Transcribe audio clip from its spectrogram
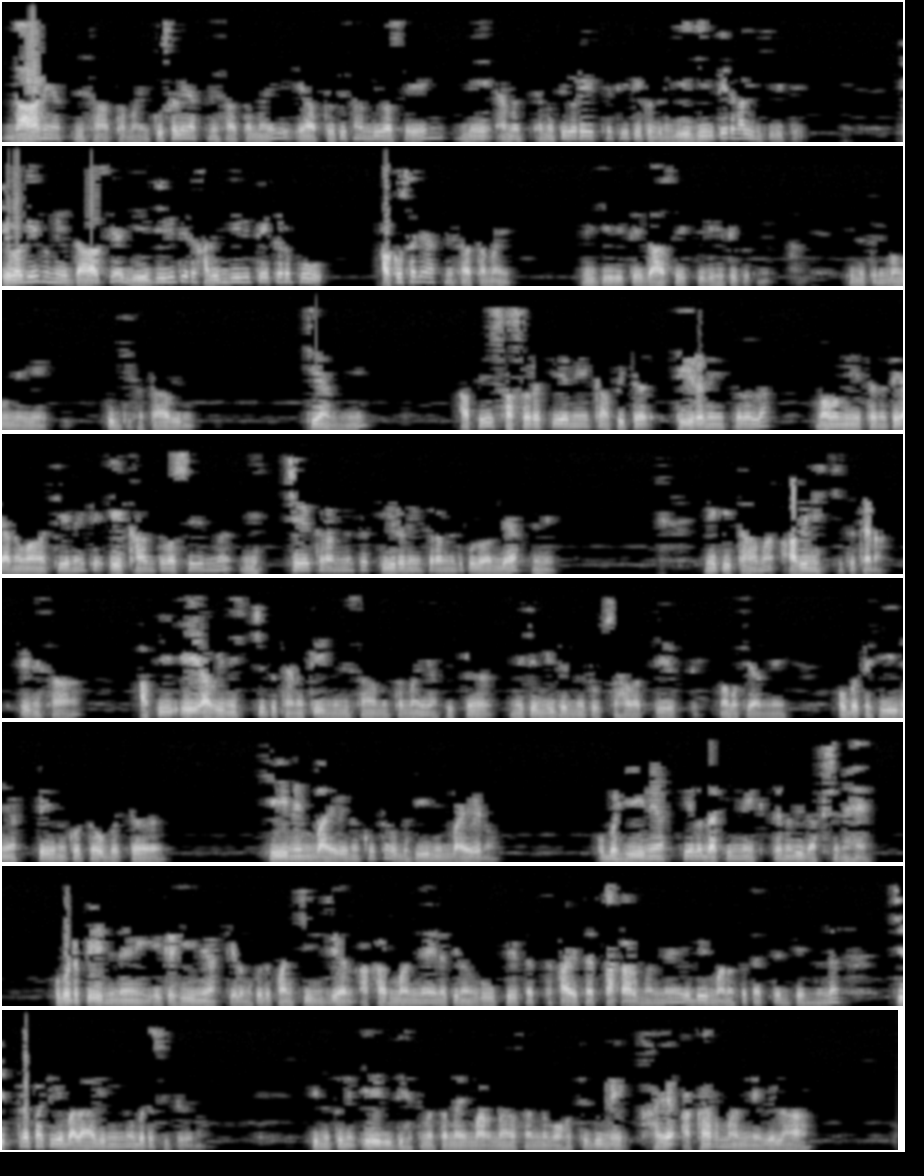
දානයක් නිසා තමයි කුසලයක් නිසා තමයි එයා ප්‍රතිසන්දි වශයෙන් මේ ඇමතිවරයෙක් හැටියට ඉපදුනේ. ගිය ජීවිතේට කලින් ජීවිතේ. ඒ වගේම මේ 16 ගිය ජීවිතේට කලින් ජීවිතේ කරපු අකුසලයක් නිසා තමයි මේ ජීවිතේ 16ක් විදිහට ඉපදුනේ. එන්නතනේ මම මේ පුංචි කතාවෙන් කියන්නේ අපේ සසර කියන එක අපිට තීරණය කරලා මම මේ තැනට යනවා කියන එක ඒකාන්ත වශයෙන්ම නිශ්චය කරන්නට තීරණය කරන්නට පුළුවන් දෙයක් නෙමෙයි. මේක ඊටාම අවිනිශ්චිත තැනක්. ඒ නිසා අපි ඒ අවිනිශ්චිත තැනක ඉන්න නිසාම තමයි අපිට මේකෙන් මිදෙන්නට උත්සාහවත් වෙන්නේ. මම කියන්නේ ඔබට හීනයක් පේනකොට ඔබට හීනෙන් බය වෙනකොට ඔබ හීනෙන් බය වෙනවා. ඔබ හීනයක් කියලා දකින්නේ එක්තැනදී දක්ෂ නැහැ. ඔබට පේන්නේ නැහැ ඒක හීනයක් කියලා. මොකද පංචීන්ද්‍රයන් අකර්මන්නේ නැතිනම් රූපේ පැත්ත, කය පැත්ත අකර්මන්නේ ඔබේ මනස පැත්තෙන් පෙන්වන චිත්‍රපටිය බලාගෙන ඉන්න ඔබට සිද්ධ වෙනවා. පින්නතුනේ ඒ විදිහටම තමයි මරණාසන්න මොහොතේදී මේ කය අකර්මන්නේ වෙලා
